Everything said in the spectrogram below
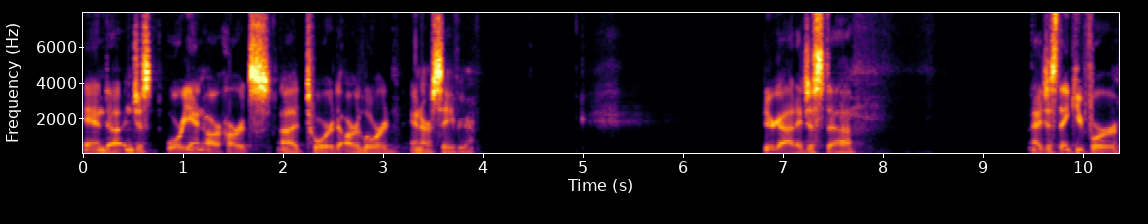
and, uh, and just orient our hearts uh, toward our Lord and our Savior. Dear God, I just, uh, I just thank you for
